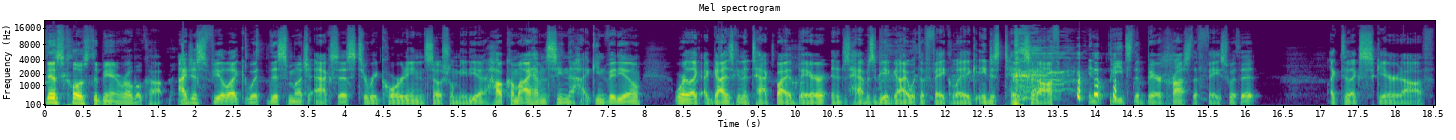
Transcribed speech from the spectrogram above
this close to being a RoboCop. I just feel like with this much access to recording and social media, how come I haven't seen the hiking video where like a guy's getting attacked by a bear and it just happens to be a guy with a fake leg and he just takes it off and beats the bear across the face with it, like to like scare it off.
